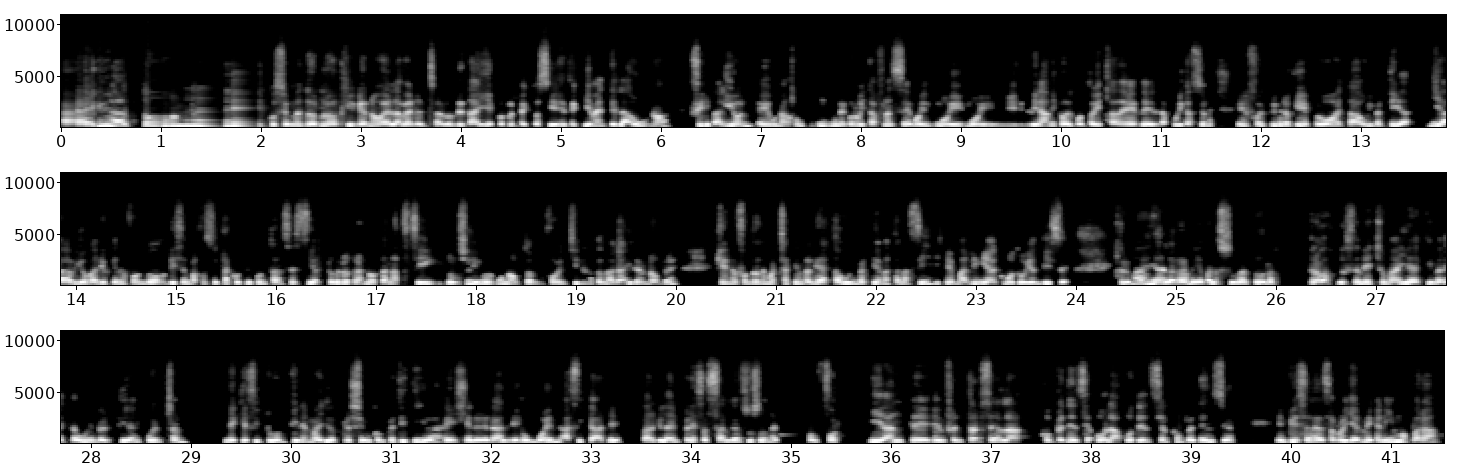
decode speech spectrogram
Hay una, una discusión metodológica, no vale la pena entrar en los detalles con respecto a si es efectivamente la U, ¿no? Philippe Aguillon, eh, un, economista francés muy, muy, muy dinámico desde el punto de vista de, las publicaciones, él fue el primero que probó esta U invertida. Ya había varios que en el fondo dicen bajo ciertas circunstancias cierto, pero otras no tan así. Incluso hay un, autor, un joven chileno, que no acá el nombre, que en el fondo demuestra que en realidad esta U invertida no es tan así y que es más lineal, como tú bien dices. Pero más allá de la rama y para la suma, todos los trabajos que se han hecho más allá de estimar esta U invertida encuentran de que si tú tienes mayor presión competitiva, en general es un buen acicate para que las empresas salgan de su zona de confort y ante enfrentarse a la competencia o la potencial competencia, empiezan a desarrollar mecanismos para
